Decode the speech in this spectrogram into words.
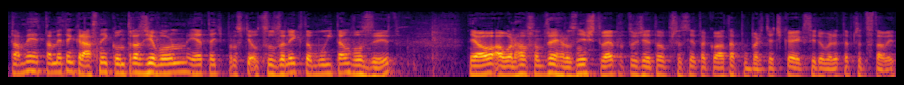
tam je, tam je ten krásný kontrast, že on je teď prostě odsouzený k tomu jí tam vozit, jo, a on ho samozřejmě hrozně štve, protože je to přesně taková ta puberťačka, jak si dovedete představit.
